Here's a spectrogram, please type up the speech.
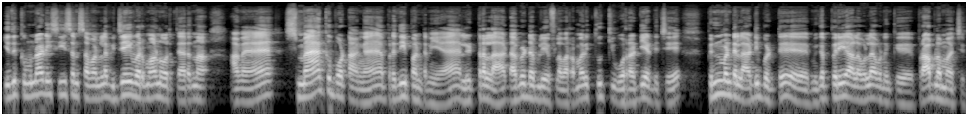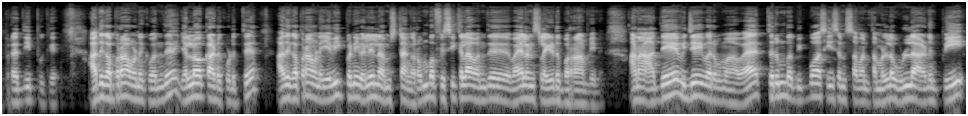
இதுக்கு முன்னாடி சீசன் செவன்ல விஜய் வர்மான்னு ஒருத்தர் இருந்தான். அவன் ஸ்மாக் போட்டாங்க பிரதீப் ஆண்டனிய. டபிள்யூ டபிள்யூஎஃப்ல வர்ற மாதிரி தூக்கி ஒரு அடி அடிச்சு, பின்மண்டையில அடிபட்டு மிகப்பெரிய அளவுல அவனுக்கு ப்ராப்ளம் ஆச்சு பிரதீப்புக்கு. அதுக்கப்புறம் அவனுக்கு வந்து எல்லோ கார்டு கொடுத்து அதுக்கப்புறம் அவனை எவிக் பண்ணி வெளியில் அமிச்சிட்டாங்க ரொம்ப பிசிக்கலா வந்து வயலன் வயலன்ஸ்ல ஈடுபடுறான் அப்படின்னு. ஆனா அதே விஜய் வர்மாவை திரும்ப பிக் பாஸ் சீசன் செவன் தமிழ்ல உள்ள அனுப்பி,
